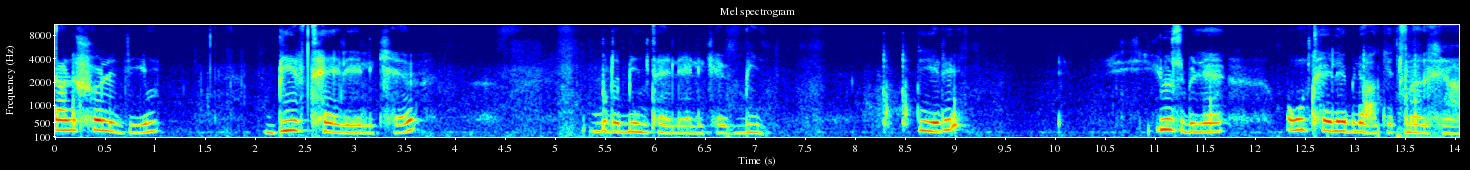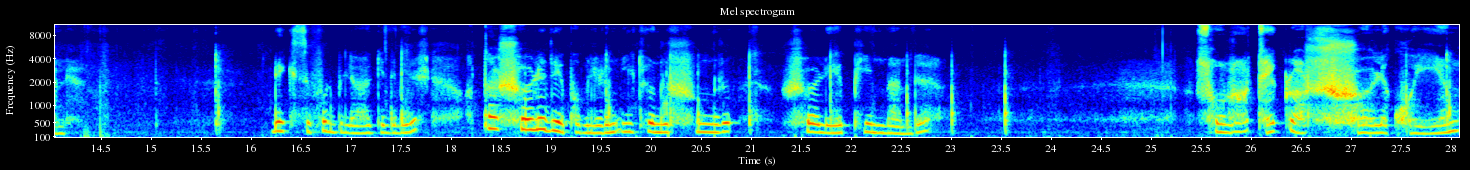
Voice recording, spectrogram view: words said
Yani şöyle diyeyim. 1 TL'lik ev. Bu da 1000 TL'lik ev. 1000. Diğeri 100 bile 10 TL bile hak etmez yani. Belki sıfır bile hak edebilir. Hatta şöyle de yapabilirim. İlk önce şunları şöyle yapayım ben de. Sonra tekrar şöyle koyayım.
